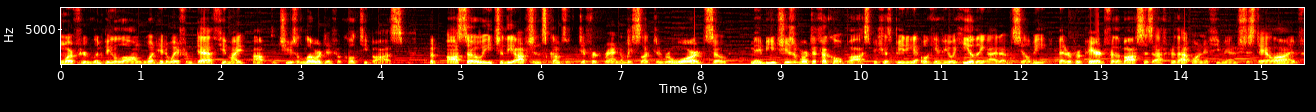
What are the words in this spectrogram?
Or if you're limping along one hit away from death, you might opt to choose a lower difficulty boss. But also, each of the options comes with different randomly selected rewards, so Maybe you choose a more difficult boss because beating it will give you a healing item, so you'll be better prepared for the bosses after that one if you manage to stay alive.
